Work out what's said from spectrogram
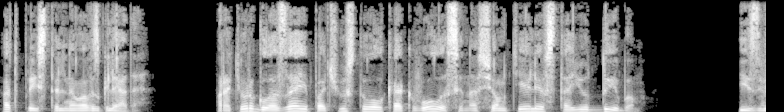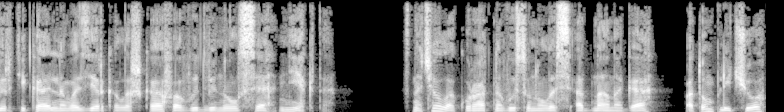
от пристального взгляда. Протер глаза и почувствовал, как волосы на всем теле встают дыбом. Из вертикального зеркала шкафа выдвинулся некто. Сначала аккуратно высунулась одна нога, потом плечо,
